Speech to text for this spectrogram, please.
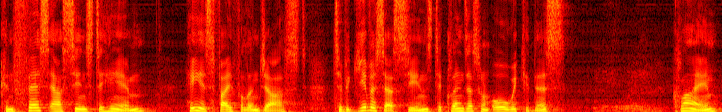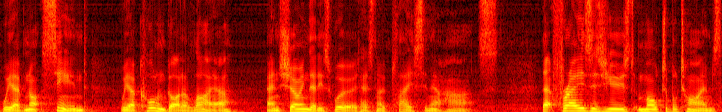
confess our sins to him, he is faithful and just to forgive us our sins, to cleanse us from all wickedness. Claim we have not sinned, we are calling God a liar and showing that his word has no place in our hearts. That phrase is used multiple times,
